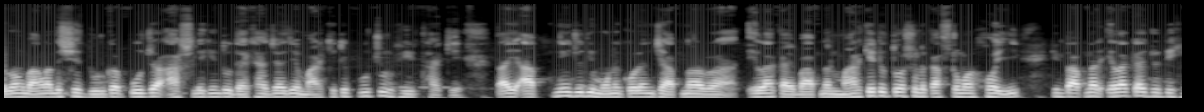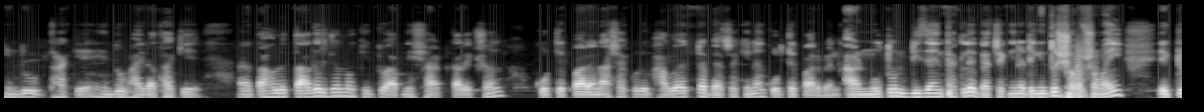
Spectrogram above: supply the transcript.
এবং বাংলাদেশে দুর্গা পূজা আসলে কিন্তু দেখা যায় যে মার্কেটে প্রচুর ভিড় থাকে। তাই আপনি যদি মনে করেন যে আপনার এলাকায় বা আপনার মার্কেটে তো আসলে কাস্টমার হয়ই, কিন্তু আপনার এলাকায় যদি হিন্দু থাকে, হিন্দু ভাইরা থাকে তাহলে তাদের জন্য কিন্তু আপনি শার্ট কালেকশন করতে পারেন, আশা করি ভালো একটা বেচা কিনা করতে পারবেন। আর নতুন ডিজাইন থাকলে বেচা কিনাটা কিন্তু সবসময় একটু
